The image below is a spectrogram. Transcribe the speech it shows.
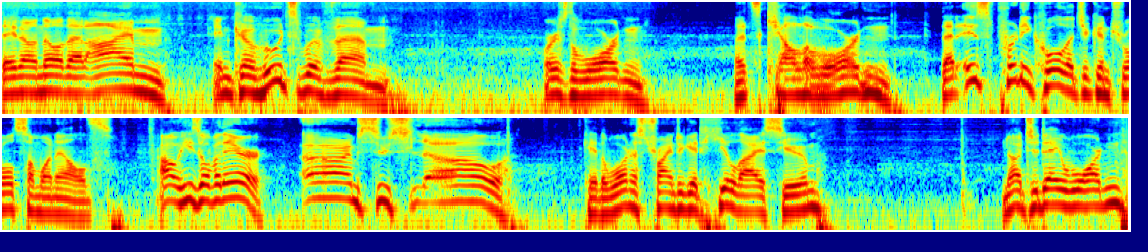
they don't know that I'm in cahoots with them. Where's the warden? Let's kill the warden. That is pretty cool that you control someone else. Oh, he's over there. Oh, I'm too slow. Okay, the warden is trying to get healed, I assume. Not today, warden.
